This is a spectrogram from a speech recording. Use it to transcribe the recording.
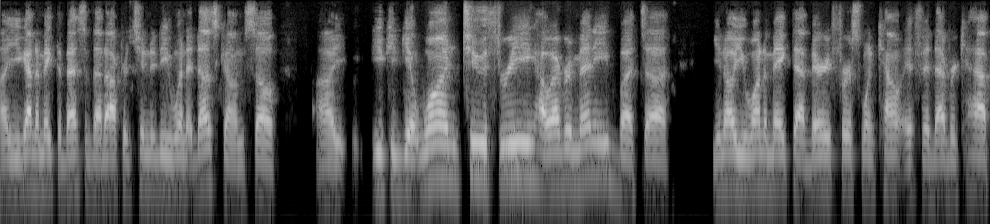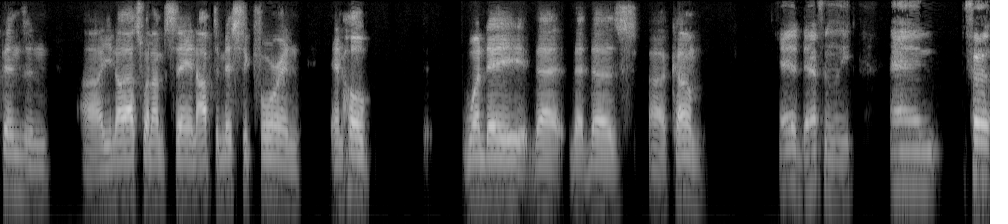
uh, you got to make the best of that opportunity when it does come. So uh, you could get one, two, three, however many, but uh, you know you want to make that very first one count if it ever happens, and uh, you know that's what I'm saying, optimistic for, and and hope one day that that does uh, come. Yeah, definitely. And for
